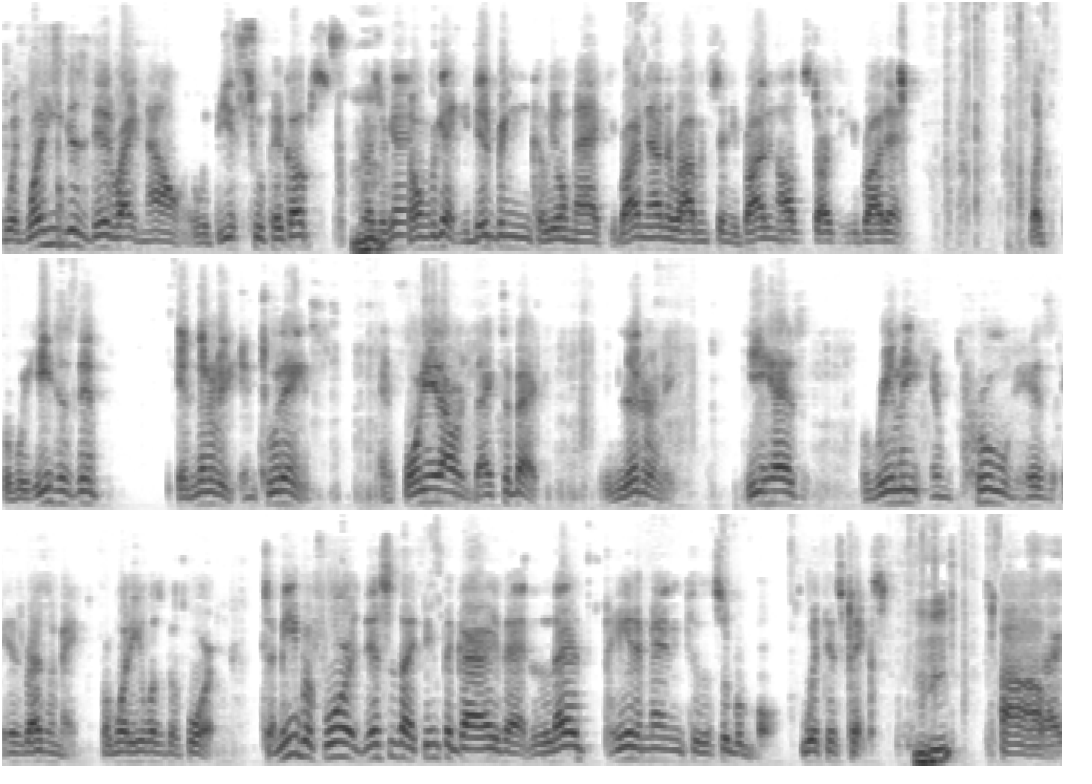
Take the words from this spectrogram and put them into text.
with what he just did right now with these two pickups. Because Mhm. again, don't forget, he did bring in Khalil Mack. He brought in Allen Robinson. He brought in all the stars that he brought in. But for what he just did, in literally in two days, and 48 hours back to back, literally, he has really improved his his resume from what he was before. To me, before this is, I think, the guy that led Peyton Manning to the Super Bowl with his picks. hmm Um,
